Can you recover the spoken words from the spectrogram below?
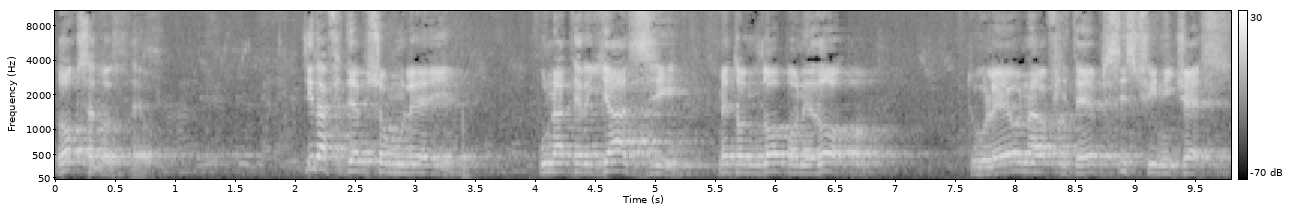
δόξα τω Θεώ. Τι να φυτέψω μου λέει που να ταιριάζει με τον τόπο εδώ. Του λέω να φυτέψεις φοινικές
